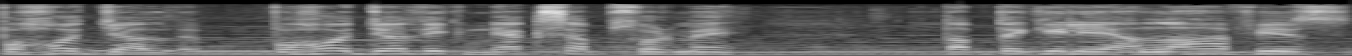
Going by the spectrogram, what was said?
बहुत जल्द बहुत जल्द एक नेक्स्ट एपिसोड में। तब तक के लिए अल्लाह हाफिज़।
